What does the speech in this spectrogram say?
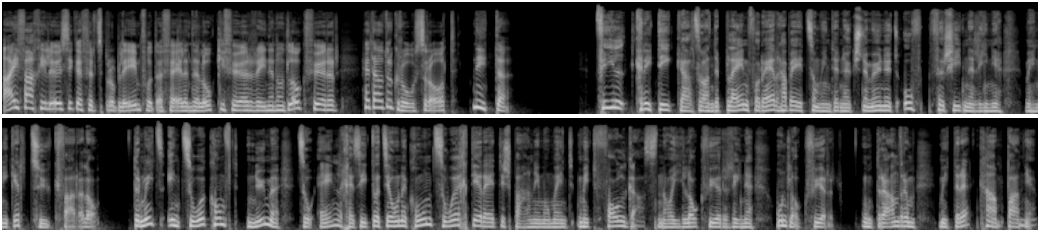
Einfache Lösungen für das Problem der fehlenden Lokführerinnen und Lokführer hat auch der Grossrat nicht. Viel Kritik also an den Plänen von RHB, um in den nächsten Monaten auf verschiedenen Linien weniger Züge fahren lassen. Damit es in Zukunft nicht mehr zu ähnlichen Situationen kommt, sucht die Rätespahn im Moment mit Vollgas neue Lokführerinnen und Lokführer. Unter anderem mit einer Kampagne.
